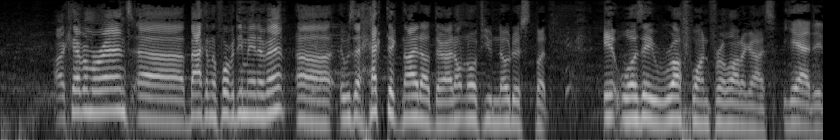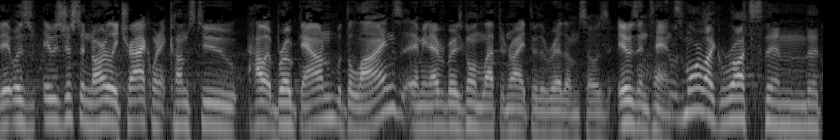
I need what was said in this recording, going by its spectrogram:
All right, Kevin Moranz uh, back in the 450 main event. Uh, it was a hectic night out there. I don't know if you noticed, but it was a rough one for a lot of guys. Yeah, dude, it was it was just a gnarly track when it comes to how it broke down with the lines. I mean, everybody's going left and right through the rhythm, so it was, it was intense. It was more like ruts than the,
